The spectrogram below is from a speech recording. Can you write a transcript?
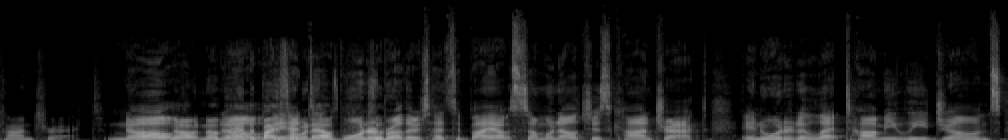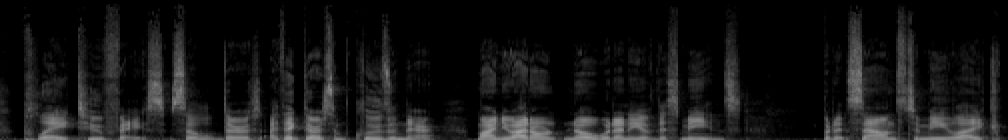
contract. No, no, no, They had to buy someone to- else. Warner So- Brothers had to buy out someone else's contract in order to let Tommy Lee Jones play Two Face. So there's, I think there are some clues in there. Mind you, I don't know what any of this means, but it sounds to me like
